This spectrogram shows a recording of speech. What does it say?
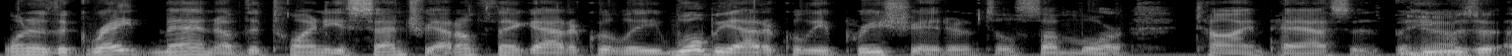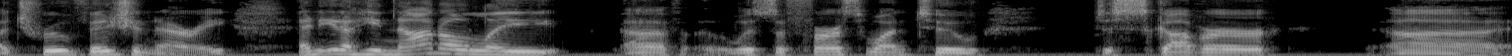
one of the great men of the 20th century. I don't think adequately will be adequately appreciated until some more time passes. But he was a, a true visionary, and you know he not only uh, was the first one to discover uh,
